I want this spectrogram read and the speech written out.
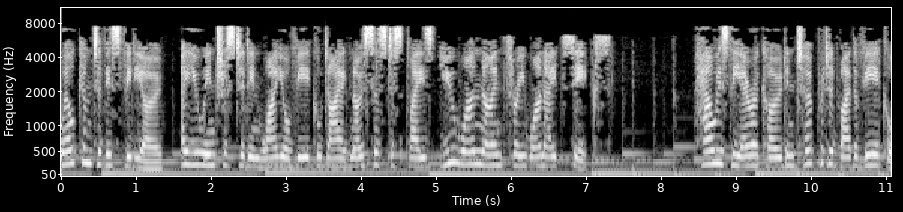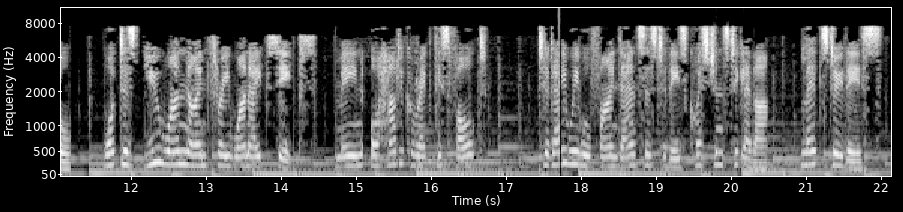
Welcome to this video. Are you interested in why your vehicle diagnosis displays U193186? How is the error code interpreted by the vehicle? What does U193186 mean, or how to correct this fault? Today we will find answers to these questions together. Let's do this.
